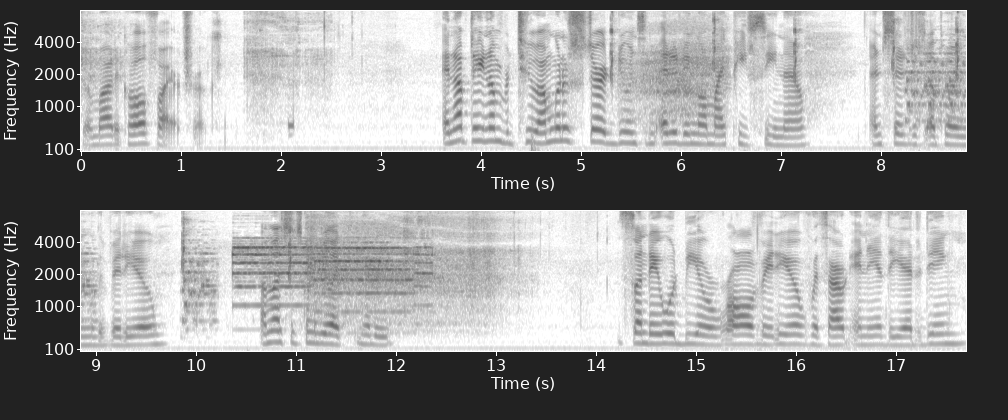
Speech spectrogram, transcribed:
Somebody call a fire truck. And update number two, I'm going to start doing some editing on my PC now. Instead of just uploading the video. Unless it's going to be like maybe Sunday would be a raw video without any of the editing.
